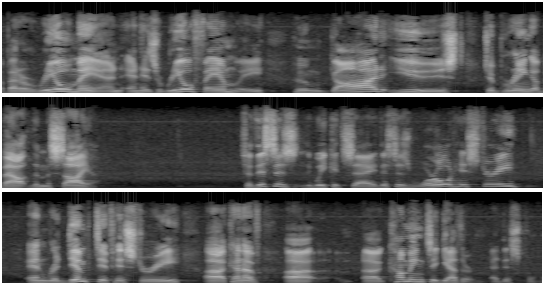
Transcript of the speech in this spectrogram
about a real man and his real family whom God used to bring about the Messiah. So, this is, we could say, this is world history and redemptive history uh, kind of uh, uh, coming together at this point.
